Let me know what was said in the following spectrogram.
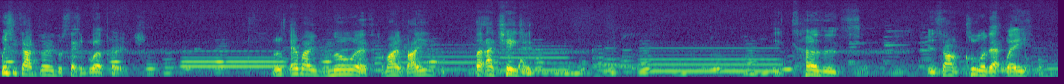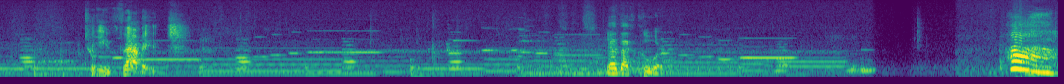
Which he got during the second blood purge. Which everybody know as my body, but I changed it. Because it's it sounds cooler that way. Kicking Savage. Yeah, that's cooler. Ah,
